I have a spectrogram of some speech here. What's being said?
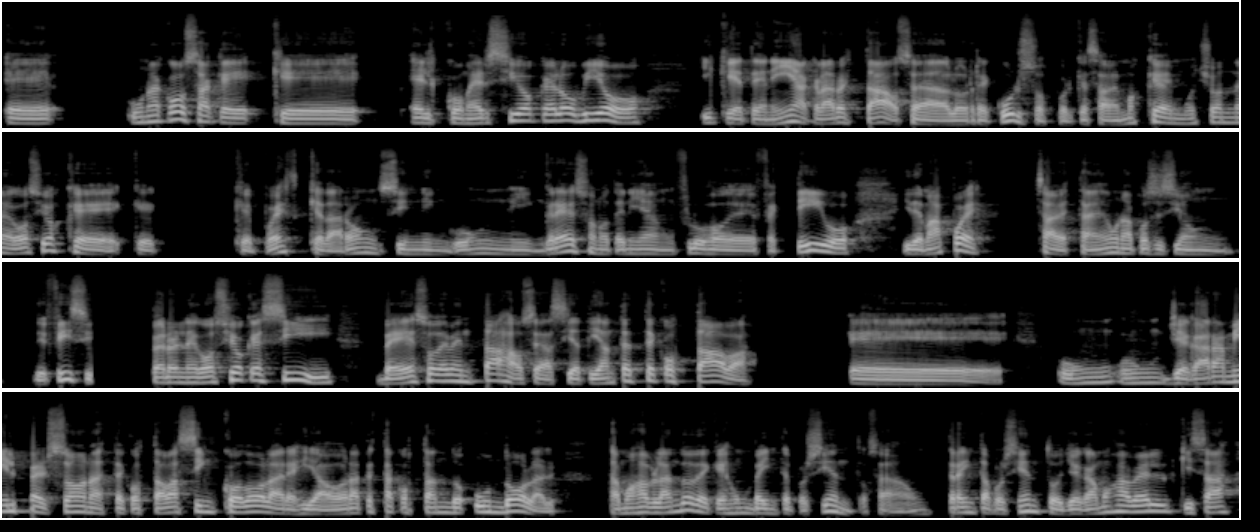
eh, una cosa que, que el comercio que lo vio y que tenía, claro está, o sea, los recursos, porque sabemos que hay muchos negocios que, que, que pues quedaron sin ningún ingreso, no tenían flujo de efectivo y demás, pues, ¿sabes? Están en una posición difícil. Pero el negocio que sí ve eso de ventaja, o sea, si a ti antes te costaba eh, un, llegar a mil personas, te costaba cinco dólares y ahora te está costando un dólar, estamos hablando de que es un 20%, o sea, un 30%. Llegamos a ver quizás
